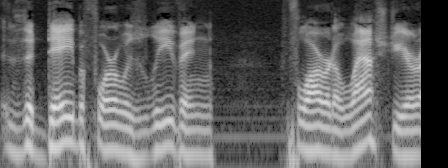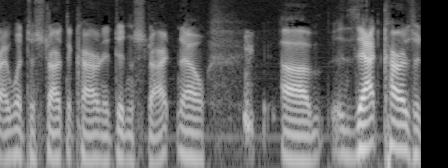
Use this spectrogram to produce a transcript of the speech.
the day before I was leaving Florida last year, I went to start the car and it didn't start. Now, um, that car is a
